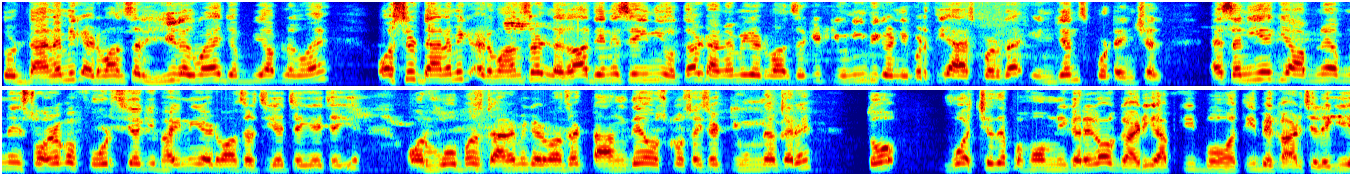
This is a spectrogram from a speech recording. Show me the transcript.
तो डायनामिक एडवांसर ही लगवाएँ, जब भी आप लगवाएँ, और सिर्फ़ डायनामिक एडवांसर लगा देने से ही नहीं होता डायनामिक एडवांसर की ट्यूनिंग भी करनी पड़ती है एज पर द इंजन पोटेंशियल ऐसा नहीं है कि आपने अपने इंस्टॉलर को फोर्स किया कि भाई नहीं एडवांसर चाहिए चाहिए चाहिए, और वो बस डायनामिक एडवांसर टांग दे और उसको सही से ट्यून ना करे तो वो अच्छे से परफॉर्म नहीं करेगा और गाड़ी आपकी बहुत ही बेकार चलेगी।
